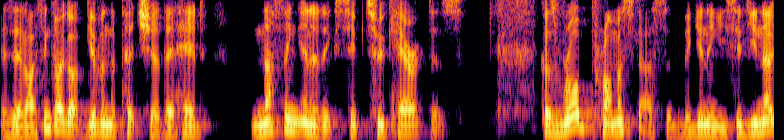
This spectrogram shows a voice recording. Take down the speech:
is that I think I got given the picture that had nothing in it except two characters. Because Rob promised us at the beginning, he said, You know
